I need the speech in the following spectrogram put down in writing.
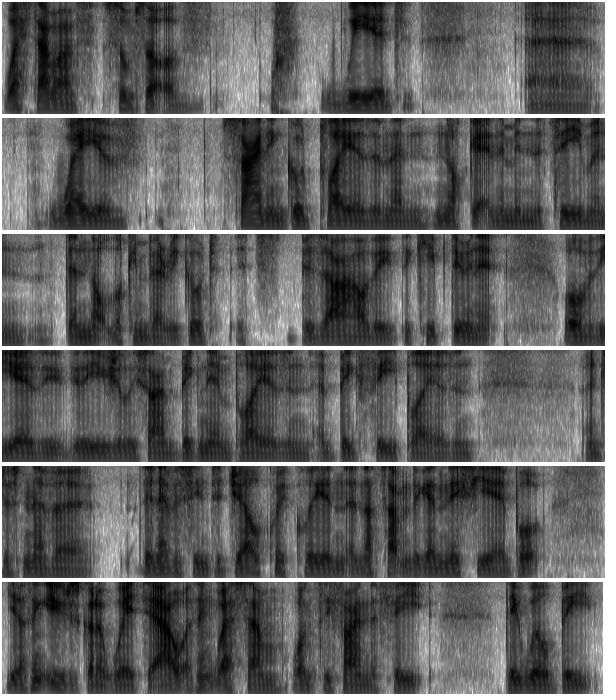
West Ham have some sort of weird uh, way of signing good players and then not getting them in the team and then not looking very good. It's bizarre how they, they keep doing it over the years, they, they usually sign big name players and, and big fee players, and and just never they never seem to gel quickly, and, and that's happened again this year. But yeah, I think you just got to wait it out. I think West Ham once they find their feet, they will beat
